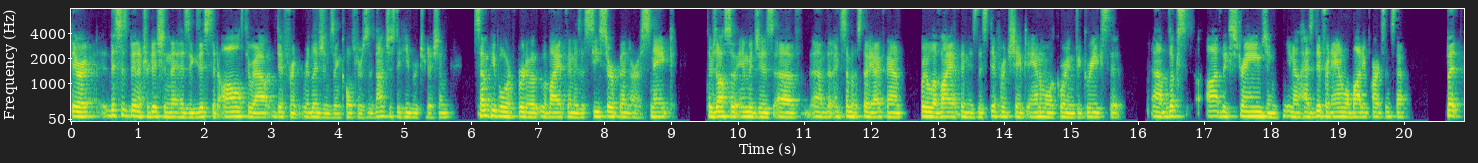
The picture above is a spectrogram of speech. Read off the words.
there this has been a tradition that has existed all throughout different religions and cultures. It's not just a Hebrew tradition. Some people refer to Leviathan as a sea serpent or a snake. There's also images of um, in some of the study I found where the Leviathan is this different shaped animal, according to the Greeks, that um, looks oddly strange and you know has different animal body parts and stuff. But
